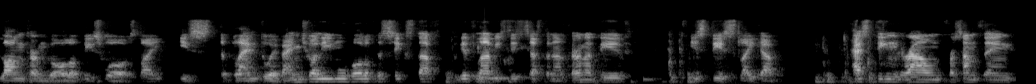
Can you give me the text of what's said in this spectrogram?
long-term goal of this was. Like, is the plan to eventually move all of the SIG stuff to GitLab? Is this just an alternative? Is this like a testing ground for something?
